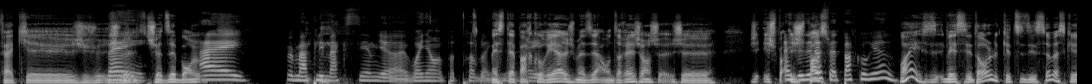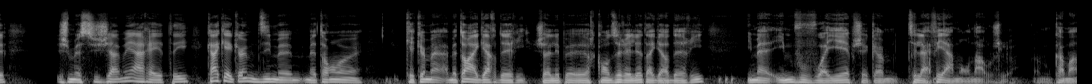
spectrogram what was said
Fait que je, Ben, je, vais dire bon. Hey, tu peux m'appeler Maxime, y a- voyons, pas de problème. Mais c'était par Hey. courriel, je me disais, on dirait, genre, je. je, je, je- je j'ai déjà pense. fait par courriel. Ouais, c'est ben, c'est drôle que tu dis ça parce que je me suis jamais arrêté. Quand quelqu'un me dit, me- mettons, euh, quelqu'un, mettons à la garderie, j'allais euh, reconduire Elliot à la garderie, il, m'a- il me vous voyait, puis j'étais comme, tu sais, la fille à mon âge, là. Comme, comment,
